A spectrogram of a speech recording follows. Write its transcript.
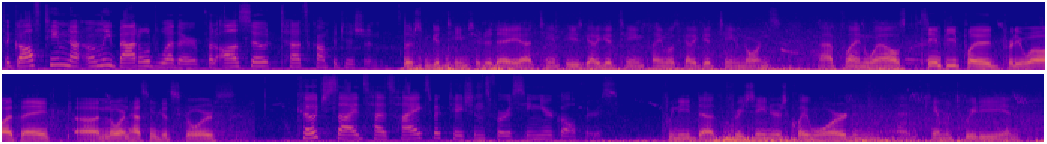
The golf team not only battled weather, but also tough competition. There's some good teams here today. Uh, TMP's got a good team. Plainville's got a good team. Norton's uh, playing well. TMP played pretty well, I think. Uh, Norton had some good scores. Coach Sides has high expectations for his senior golfers. We need uh, three seniors, Clay Ward and, and Cameron Tweedy and, and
